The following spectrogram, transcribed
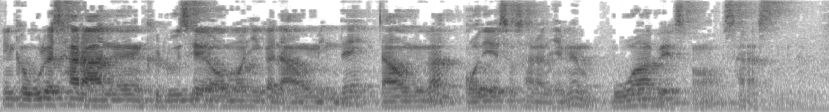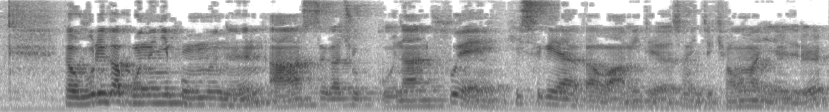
그러니까 우리가 잘 아는 그 루세의 어머니가 나오미인데 나오미가 어디에서 살았냐면 모압에서 살았습니다. 그러니까 우리가 보는 이 본문은 아하스가 죽고 난 후에 히스기야가 왕이 되어서 이제 경험한 일들을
